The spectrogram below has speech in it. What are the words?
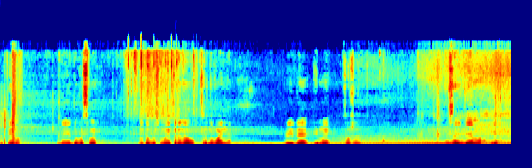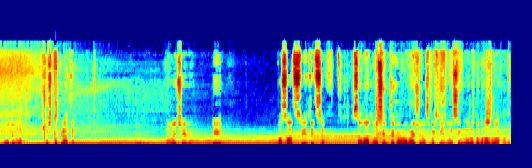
дитину. В неї до восьми, ну до восьмої трену- тренування прийде і ми теж зайдемо і будемо щось купляти на вечерю. І посад світиться. Все ладно, усім тихого вечора спокійно, усім миру добра злагоди.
